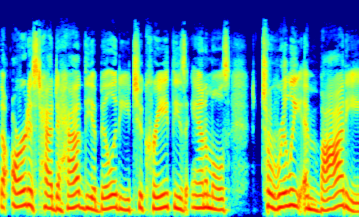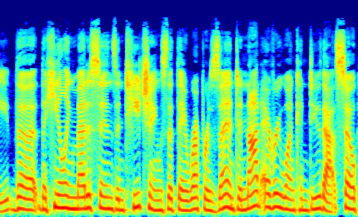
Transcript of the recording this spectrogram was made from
the artist had to have the ability to create these animals to really embody the the healing medicines and teachings that they represent and not everyone can do that so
